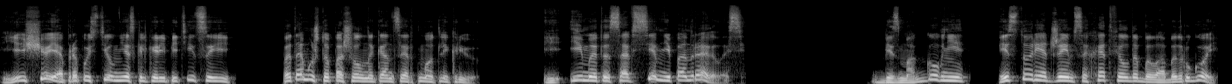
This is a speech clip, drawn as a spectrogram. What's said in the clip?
еще я пропустил несколько репетиций, потому что пошел на концерт Мотли Крю. И им это совсем не понравилось. Без МакГовни история Джеймса Хэтфилда была бы другой.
